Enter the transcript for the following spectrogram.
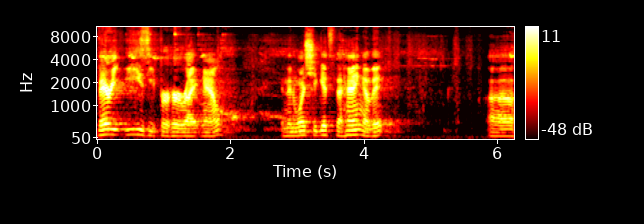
very easy for her right now. And then once she gets the hang of it, uh,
